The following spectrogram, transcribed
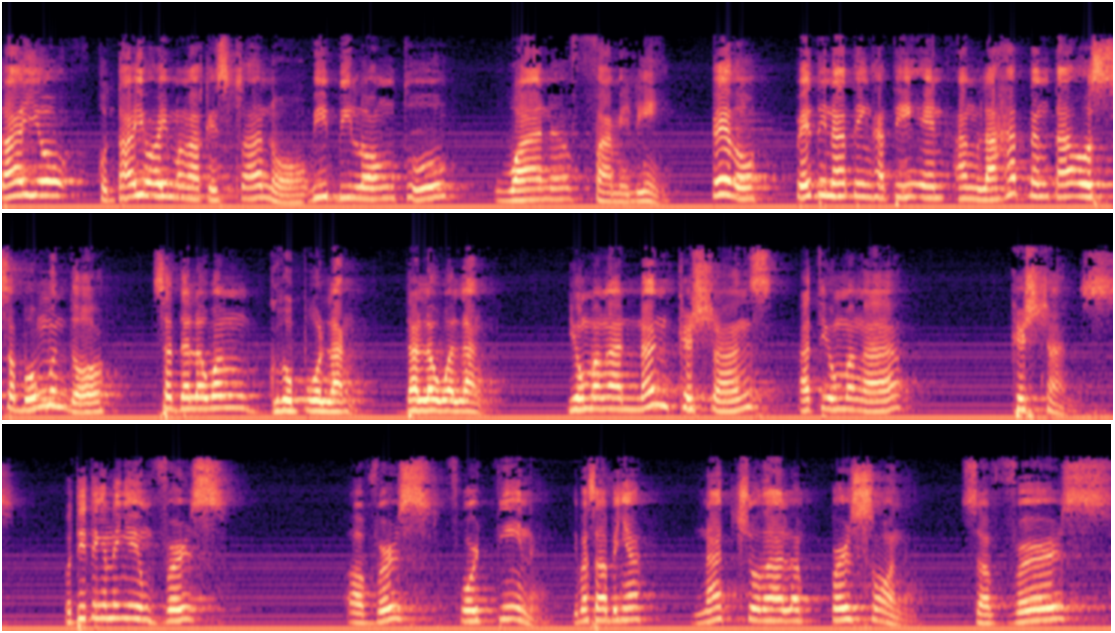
Tayo, kung tayo ay mga Kristiyano, we belong to one family. Pero, pwede nating hatiin ang lahat ng tao sa buong mundo sa dalawang grupo lang. Dalawa lang. Yung mga non-Christians at yung mga Christians. Kung titingnan niyo yung verse, uh, verse 14, di ba sabi niya, natural person. Sa verse,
